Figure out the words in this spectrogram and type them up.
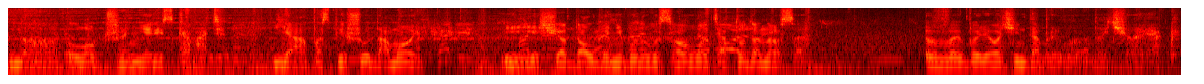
Но лучше не рисковать. Я поспешу домой и еще долго не буду высовывать оттуда носа. Вы были очень добры, молодой человек.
